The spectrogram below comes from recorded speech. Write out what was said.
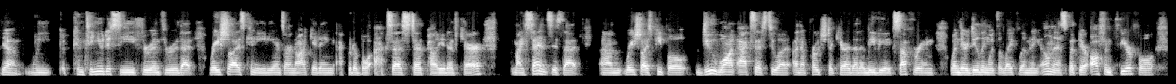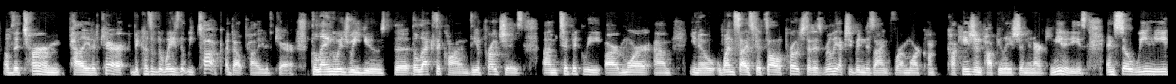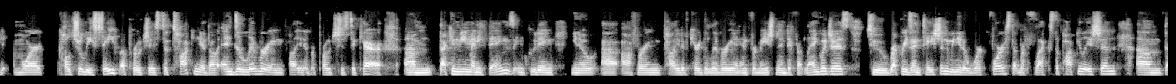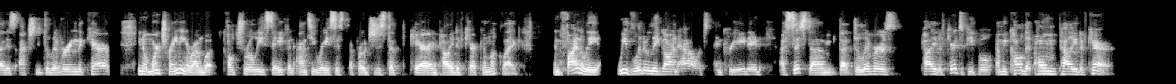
Yeah, we continue to see through and through that racialized Canadians are not getting equitable access to palliative care. My sense is that um, racialized people do want access to a, an approach to care that alleviates suffering when they're dealing with a life limiting illness, but they're often fearful of the term palliative care because of the ways that we talk about palliative care. The language we use, the, the lexicon, the approaches um, typically are more, um, you know, one size fits all approach that has really actually been designed for a more ca- Caucasian population in our communities. And so we need more culturally safe approaches to talking about and delivering palliative approaches to care. Um, that can mean many things, including, you know, uh, offering palliative care delivery and information in different languages to representation. We need a workforce that reflects the population um, that is actually delivering the care. You know, more training around what culturally safe and anti-racist approaches to care and palliative care can look like. And finally, we've literally gone out and created a system that delivers palliative care to people, and we called it home palliative care.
